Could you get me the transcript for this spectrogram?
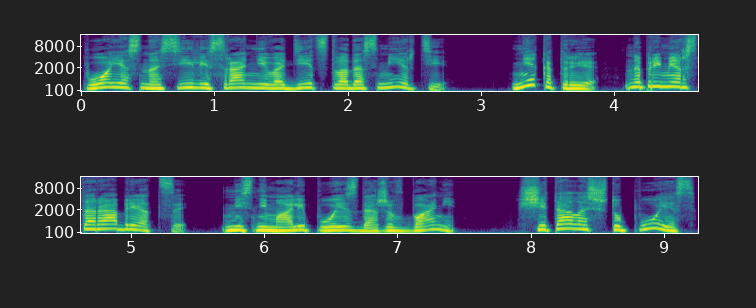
Пояс носили с раннего детства до смерти. Некоторые, например, старообрядцы, не снимали пояс даже в бане. Считалось, что пояс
